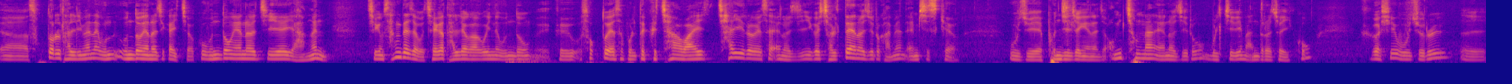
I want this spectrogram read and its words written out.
어, 속도를 달리면 운- 운동 에너지가 있죠. 그 운동 에너지의 양은 지금 상대적으로 제가 달려가고 있는 운동 그 속도에서 볼 때 그 차와의 차이로 해서 에너지 이것이 절대 에너지로 가면 MC square 우주의 본질적인 에너지 엄청난 에너지로 물질이 만들어져 있고 그것이 우주를 에,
